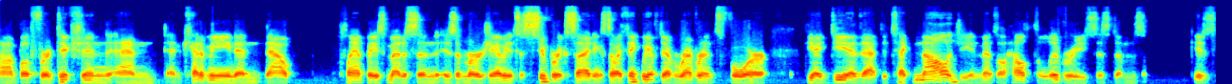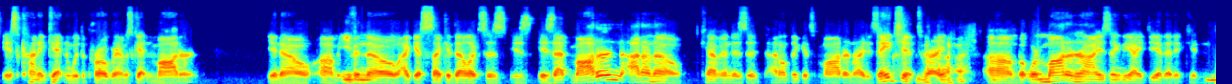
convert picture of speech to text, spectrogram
uh, both for addiction and and ketamine, and now plant-based medicine is emerging. I mean, it's super exciting. So I think we have to have reverence for the idea that the technology in mental health delivery systems is is kind of getting with the program, is getting modern. You know, um, even though I guess psychedelics is is is that modern? I don't know. Kevin, is it? I don't think it's modern, right? It's ancient, right? um, but we're modernizing the idea that it can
